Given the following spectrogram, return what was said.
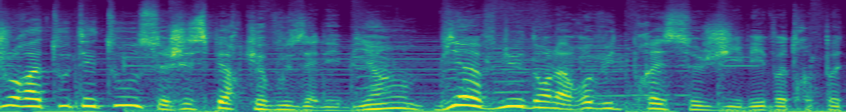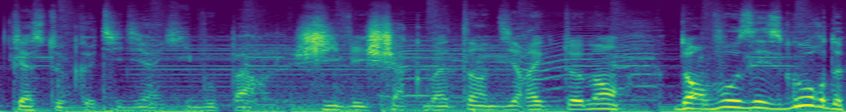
Bonjour à toutes et tous, j'espère que vous allez bien. Bienvenue dans la revue de presse JV, votre podcast quotidien qui vous parle JV chaque matin directement dans vos esgourdes.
